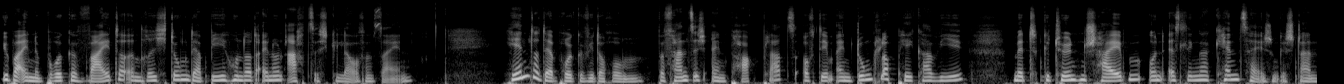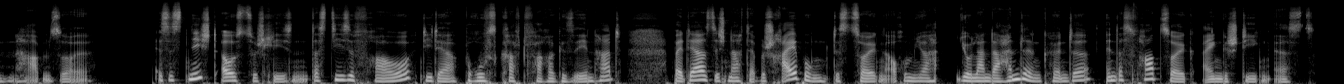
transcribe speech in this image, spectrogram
über eine Brücke weiter in Richtung der B 181 gelaufen sein. Hinter der Brücke wiederum befand sich ein Parkplatz, auf dem ein dunkler Pkw mit getönten Scheiben und Esslinger Kennzeichen gestanden haben soll. Es ist nicht auszuschließen, dass diese Frau, die der Berufskraftfahrer gesehen hat, bei der es sich nach der Beschreibung des Zeugen auch um Jolanda handeln könnte, in das Fahrzeug eingestiegen ist.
